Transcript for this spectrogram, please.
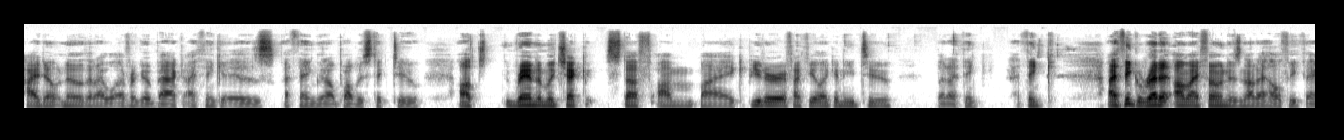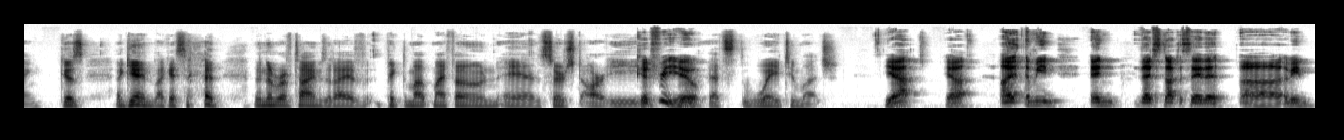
i don't know that i will ever go back i think it is a thing that i'll probably stick to I'll ch- randomly check stuff on my computer if I feel like I need to, but I think I think I think Reddit on my phone is not a healthy thing because again, like I said, the number of times that I've picked up my phone and searched RE, Good for you. that's way too much. Yeah, yeah. I I mean, and that's not to say that. Uh, I mean,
